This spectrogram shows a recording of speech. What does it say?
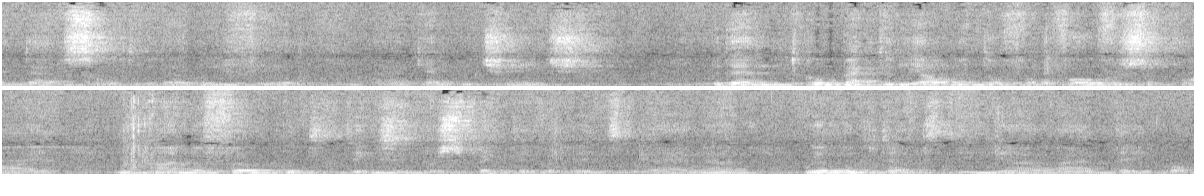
and that is something that we feel uh, can be changed. But then to come back to the element of, of oversupply, we kind of uh, put things in perspective a bit, and uh, we looked at the uh, land take-up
